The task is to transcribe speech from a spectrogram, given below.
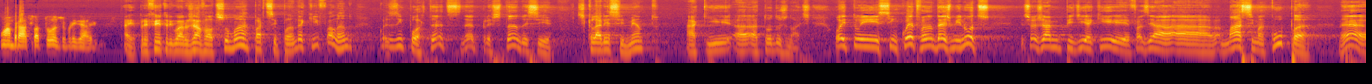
Um abraço a todos, obrigado. Aí, prefeito de Guarujá, Valdo Suman, participando aqui, falando coisas importantes, né, prestando esse esclarecimento aqui a, a todos nós. 8h50, falando 10 minutos, deixa eu já me pedir aqui, fazer a, a máxima culpa, né?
